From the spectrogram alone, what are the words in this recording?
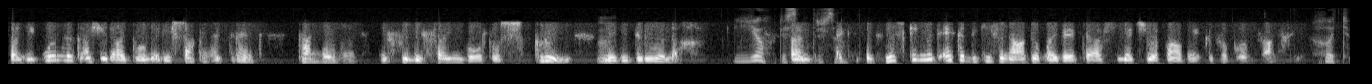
want die oomblik as jy daai boom in die sak intrek, kan jy die die, die, fyn wortels skroei Mm. met die droë lug. Jo, dis En interessant. Ek, ek, miskien moet ek 'n bietjie vanaand op my webwerf net so 'n paar wenke vir boomplant gee. Goed.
